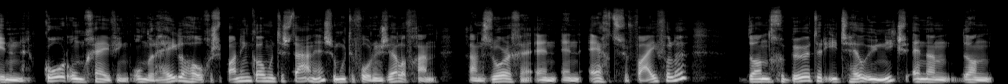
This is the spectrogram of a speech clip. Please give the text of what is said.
in een kooromgeving onder hele hoge spanning komen te staan. Hè, ze moeten voor hunzelf gaan, gaan zorgen en, en echt survivalen. Dan gebeurt er iets heel unieks en dan, dan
